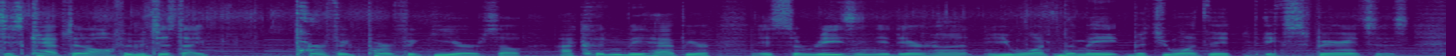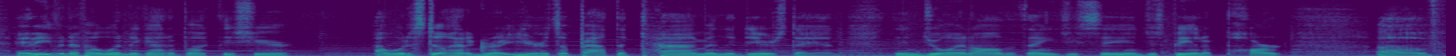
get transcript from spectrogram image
just caps it off. It was just a perfect, perfect year. So I couldn't be happier. It's the reason you deer hunt. You want the meat, but you want the experiences. And even if I wouldn't have got a buck this year, I would have still had a great year. It's about the time in the deer stand, enjoying all the things you see and just being a part of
